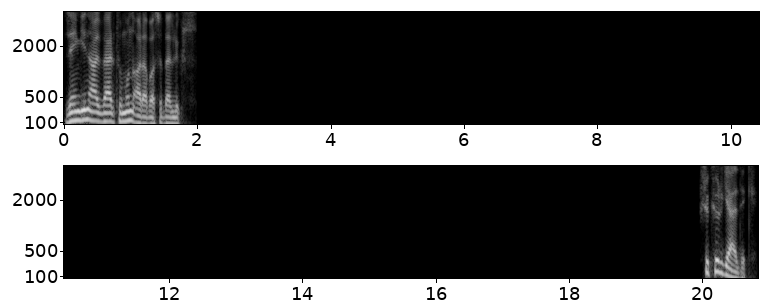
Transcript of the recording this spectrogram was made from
Zengin Albertum'un arabası da lüks. Şükür geldik.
